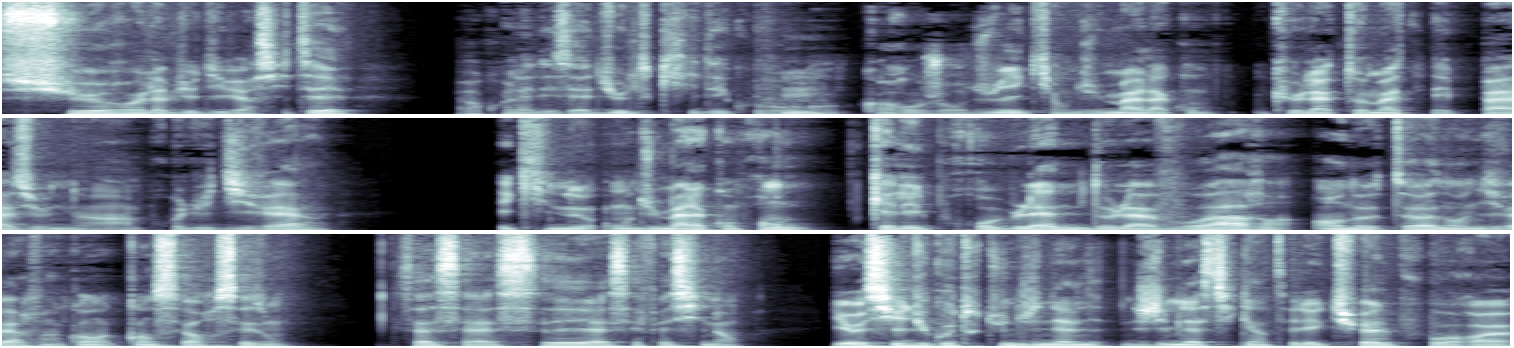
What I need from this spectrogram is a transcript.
sur la biodiversité, alors qu'on a des adultes qui découvrent mmh. encore aujourd'hui, qui ont du mal à que la tomate n'est pas un produit divers, et qui ont du mal à comprendre quel est le problème de l'avoir en automne, en hiver, enfin, quand, c'est hors saison. Ça, c'est assez, assez fascinant. Il y a aussi du coup toute une gymnastique intellectuelle pour euh,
